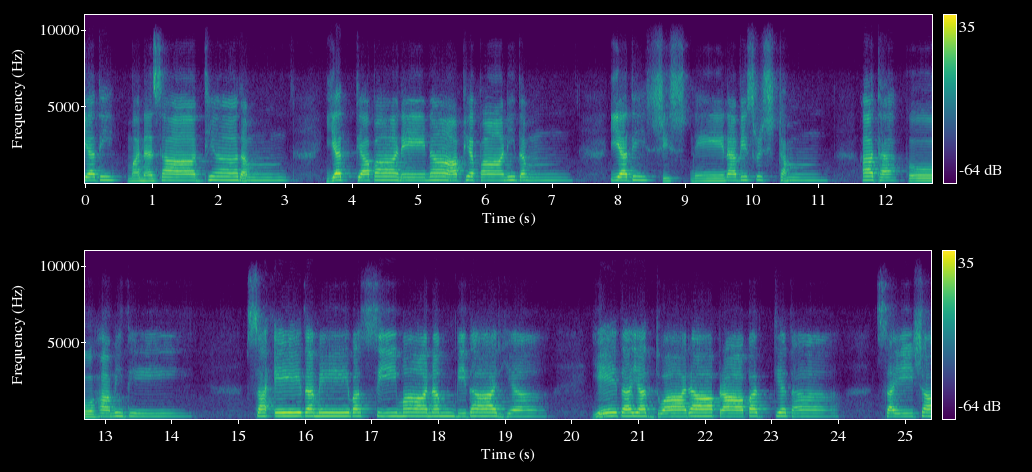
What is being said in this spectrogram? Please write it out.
यदि मनसा ध्यातं यद्यपानेनाभ्यपानितं यदि शिष्णेन विसृष्टम् अथ कोऽहमिति स एदमेव सीमानं विधार्य एतयद्वारा प्रापद्यत। सैषा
